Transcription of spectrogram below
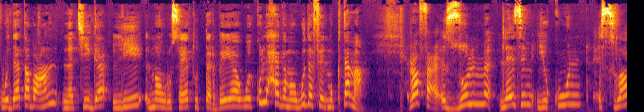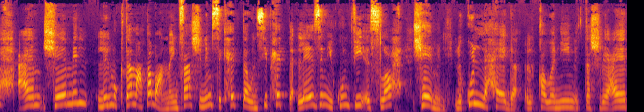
وده طبعا نتيجة للموروثات والتربية وكل حاجة موجودة في المجتمع. رفع الظلم لازم يكون إصلاح عام شامل للمجتمع طبعا. ما ينفعش نمسك حتة ونسيب حتة. لازم يكون في إصلاح شامل لكل حاجة. القوانين التشريعات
